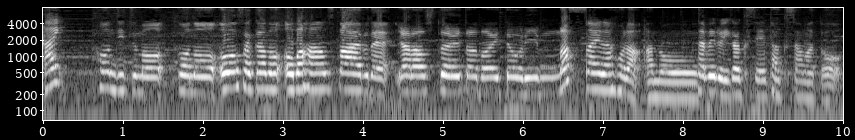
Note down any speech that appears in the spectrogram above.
はい。本日もこの大阪のオバハンスタイルでやらせていただいております。この間ほら、あのー、食べる医学生たく様と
